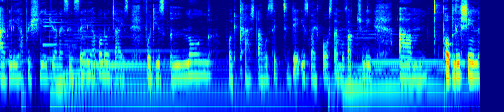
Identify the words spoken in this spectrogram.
I really appreciate you and I sincerely apologize for this long podcast. I would say today is my first time of actually um, publishing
